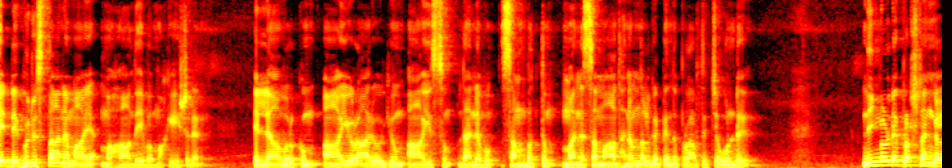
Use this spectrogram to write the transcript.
എന്റെ ഗുരുസ്ഥാനമായ മഹാദേവ മഹേശ്വരൻ. എല്ലാവർക്കും ആയുരാരോഗ്യവും ആയുസ്സും ധനവും സമ്പത്തും മനസമാധാനം നൽകട്ടെ എന്ന് പ്രാർത്ഥിച്ചുകൊണ്ട് നിങ്ങളുടെ പ്രശ്നങ്ങൾ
